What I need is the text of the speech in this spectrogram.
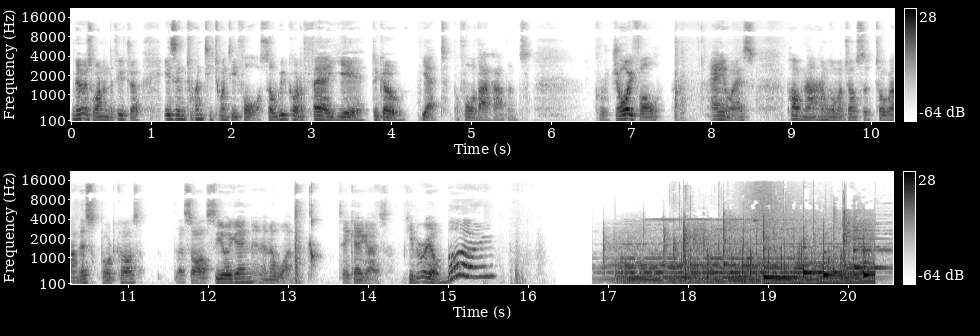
nearest one in the future is in 2024. So we've got a fair year to go yet before that happens. Joyful. Anyways, Apart from that, I haven't got much else to talk about in this podcast. So I'll see you again in another one. Take care, guys. Keep it real. Bye.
